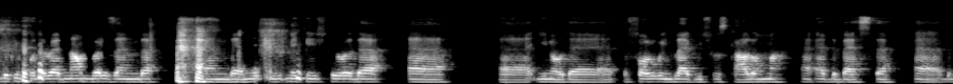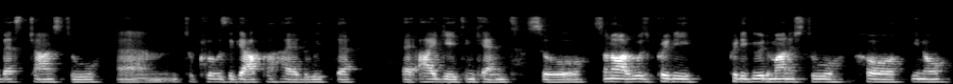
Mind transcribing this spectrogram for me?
looking for the red numbers and uh, and uh, making, making sure that uh, you know the, the following leg, which was Callum, uh, had the best uh, uh, the best chance to um, to close the gap ahead with uh, uh, Highgate and Kent. So so no, it was pretty pretty good. Managed to you know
